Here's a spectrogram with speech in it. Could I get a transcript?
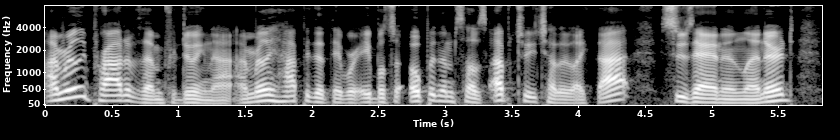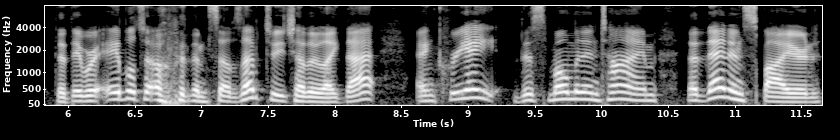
I'm really proud of them for doing that. I'm really happy that they were able to open themselves up to each other like that, Suzanne and Leonard, that they were able to open themselves up to each other like that and create this moment in time that then inspired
